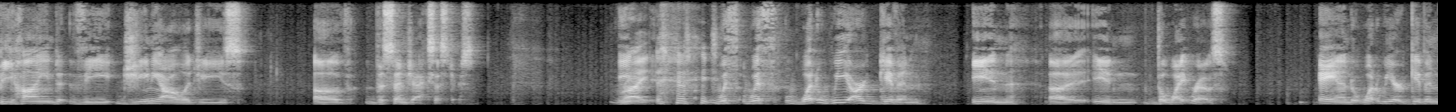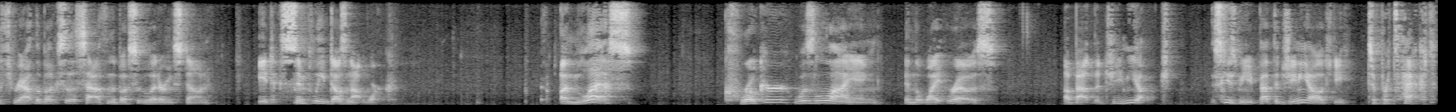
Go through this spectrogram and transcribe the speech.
behind the genealogies of the Senjak sisters. right. with with what we are given in uh, in the White Rose, and what we are given throughout the books of the South and the books of Glittering Stone, it simply does not work. Unless Croaker was lying in the White Rose about the genealogy, excuse me, about the genealogy to protect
